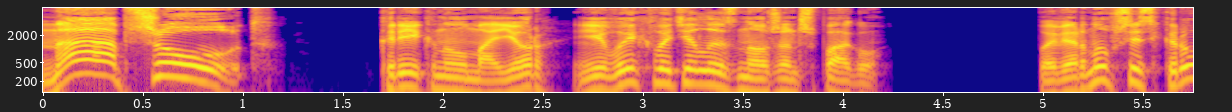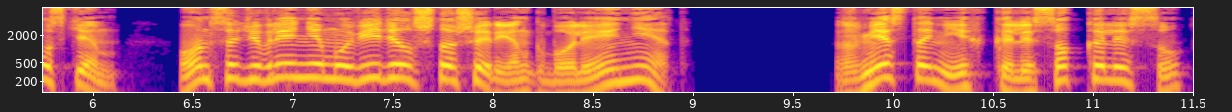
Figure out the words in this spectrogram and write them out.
«Напшут!» — крикнул майор и выхватил из ножен шпагу. Повернувшись к русским, он с удивлением увидел, что шеренг более нет. Вместо них, колесо к колесу,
